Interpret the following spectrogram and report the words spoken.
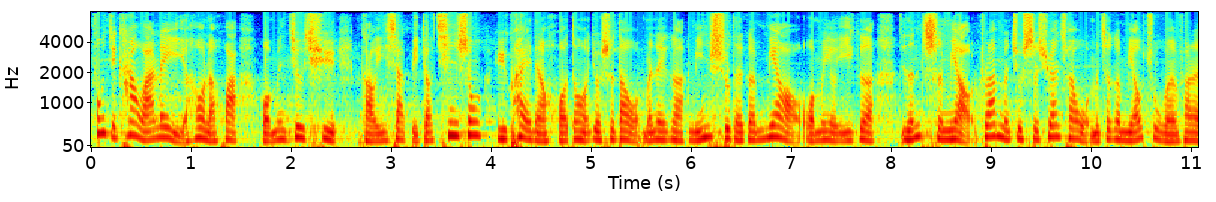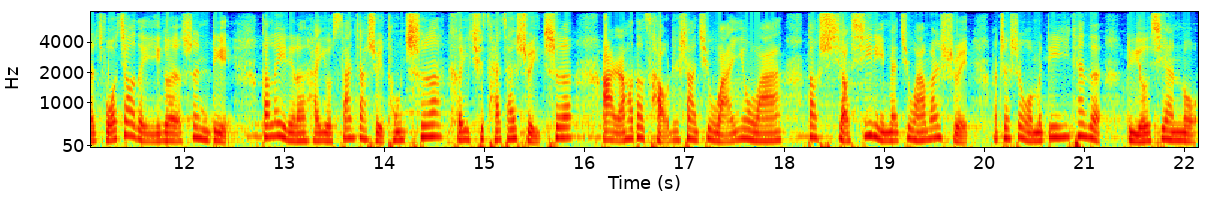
风景看完了以后的话，我们就去搞一下比较轻松愉快一点活动，就是到我们那个民俗的一个庙，我们有一个仁慈庙，专门就是宣传我们这个苗族文化的佛教的一个圣地。到那里呢，还有三架水通车，可以去踩踩水车啊，然后到草地上去玩一玩，到小溪里面去玩玩水啊，这是我们第一天的旅游线路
